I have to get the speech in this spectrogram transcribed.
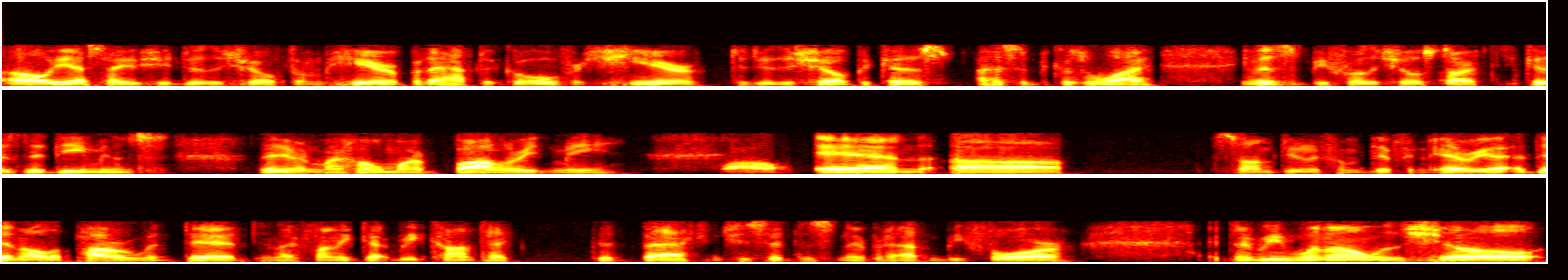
oh yes, I usually do the show from here, but I have to go over here to do the show because I said because why? And this is before the show starts because the demons that are in my home are bothering me Wow. and uh so I'm doing it from a different area. And then all the power went dead and I finally got recontacted back and she said this never happened before. And then we went on with the show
